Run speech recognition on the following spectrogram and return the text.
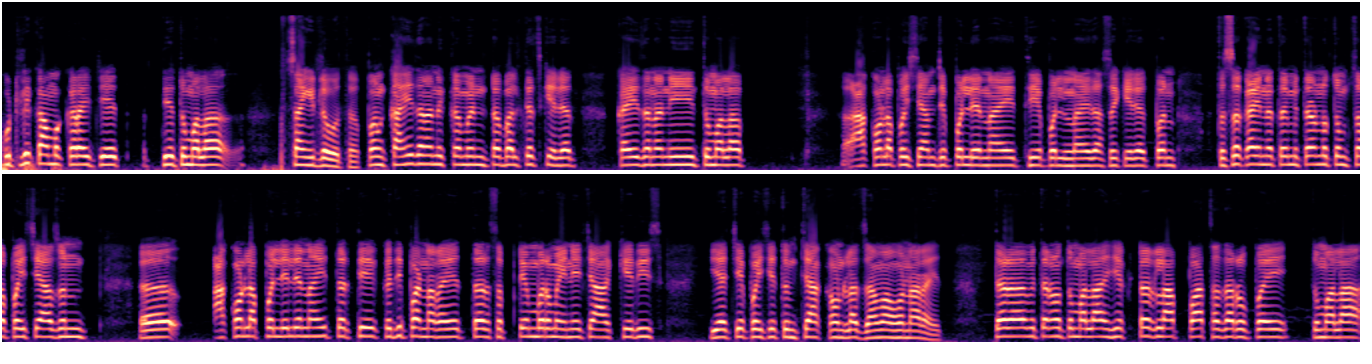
कुठली कामं करायची आहेत ते तुम्हाला सांगितलं होतं. पण काही जणांनी कमेंट भलत्याच केल्यात. काही जणांनी तुम्हाला अकाउंटला पैसे आमचे पडले नाहीत हे पडले नाहीत असं केल्यात. पण तसं काही नाही. तर मित्रांनो तुमचा पैसे अजून अकाउंटला पडलेले नाहीत तर ते कधी पडणार आहेत? तर सप्टेंबर महिन्याच्या अखेरीस याचे पैसे तुमच्या अकाउंटला जमा होणार आहेत. तर मित्रांनो तुम्हाला हेक्टरला पाच हजार रुपये तुम्हाला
